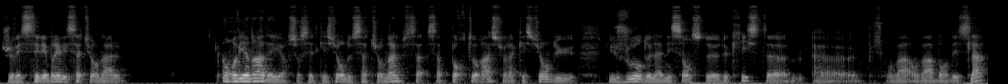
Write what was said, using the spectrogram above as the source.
je vais célébrer les Saturnales. On reviendra d'ailleurs sur cette question de Saturnal, ça, portera sur la question du, jour de la naissance de, Christ, euh, euh, puisqu'on va, aborder cela.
